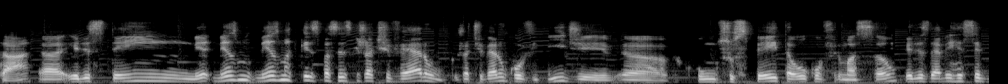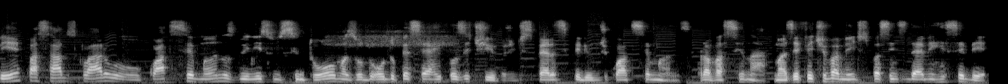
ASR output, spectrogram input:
Tá? Uh, eles têm, mesmo, mesmo aqueles pacientes que já tiveram, já tiveram Covid, uh, com suspeita ou confirmação, eles devem receber passados, claro, quatro semanas do início dos sintomas ou do, ou do PCR positivo. A gente espera esse período de quatro semanas para vacinar, mas efetivamente os pacientes devem receber.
